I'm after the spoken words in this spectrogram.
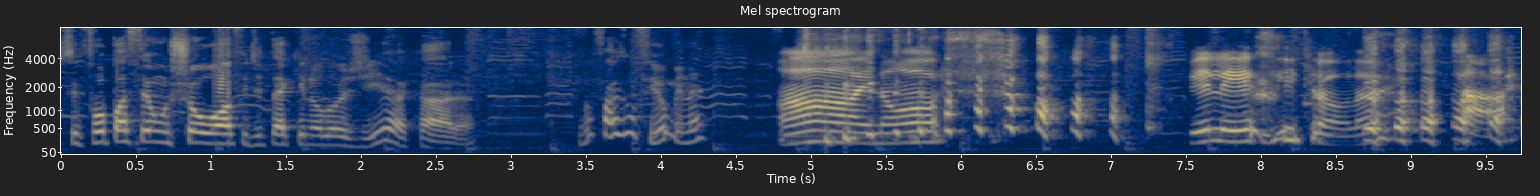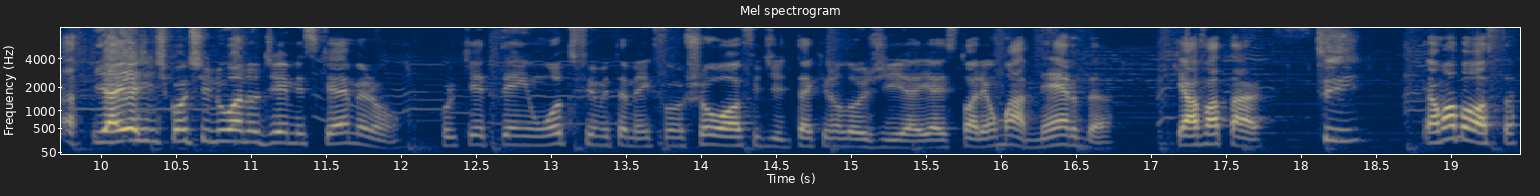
se for pra ser um show-off de tecnologia, cara, não faz um filme, né? Ai, nossa. Beleza, então, né? Tá. E aí a gente continua no James Cameron, porque tem um outro filme também que foi um show-off de tecnologia e a história é uma merda, que é Avatar. Sim, É uma bosta.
